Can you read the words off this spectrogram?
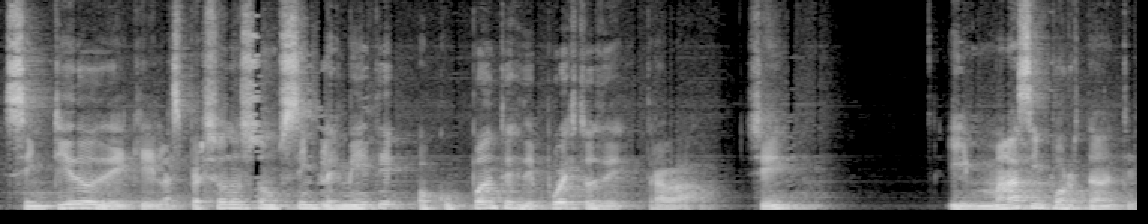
sentido de que las personas son simplemente ocupantes de puestos de trabajo, ¿sí? Y más importante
